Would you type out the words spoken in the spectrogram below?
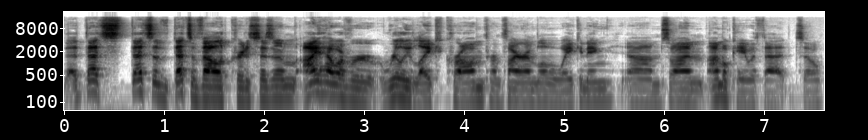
That, that's that's a that's a valid criticism. I, however, really like Chrom from Fire Emblem Awakening, um, so I'm I'm okay with that. So,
